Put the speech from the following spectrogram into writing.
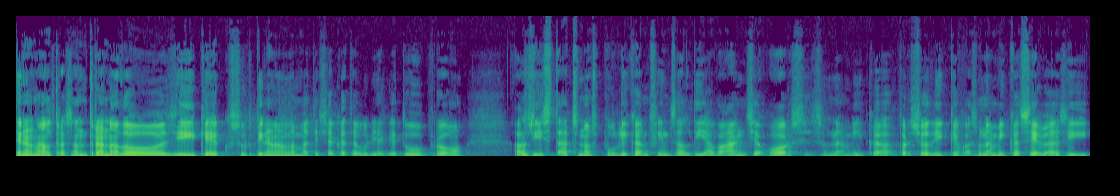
tenen altres entrenadors i que sortiran en la mateixa categoria que tu, però els llistats no es publiquen fins al dia abans, llavors és una mica, per això dic que vas una mica cegues i,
